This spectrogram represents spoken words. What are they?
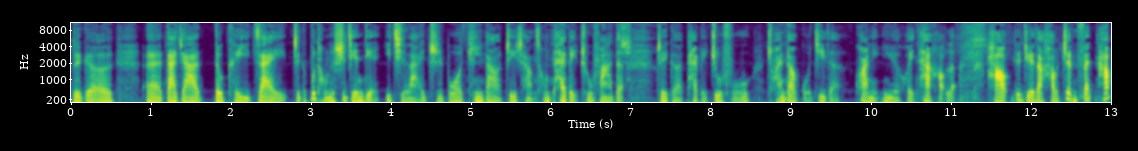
这个呃，大家都可以在这个不同的时间点一起来直播，听到这场从台北出发的这个台北祝福传到国际的。跨年音乐会太好了，好，就觉得好振奋。好，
